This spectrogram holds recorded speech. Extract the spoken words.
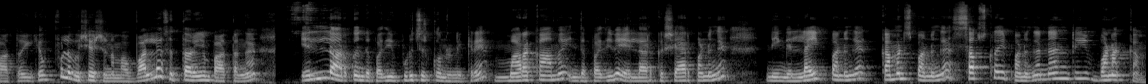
பார்த்தோம். எவ்வளோ விசேஷம். நம்ம வல்ல சித்தரையும் பார்த்தோங்க. எல்லாருக்கும் இந்த பதிவு பிடிச்சிருக்குன்னு நினைக்கிறேன். மறக்காமல் இந்த பதிவை எல்லாருக்கும் ஷேர் பண்ணுங்கள் நீங்கள் லைக் பண்ணுங்கள் கமெண்ட்ஸ் பண்ணுங்கள் சப்ஸ்கிரைப் பண்ணுங்கள் நன்றி வணக்கம்.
